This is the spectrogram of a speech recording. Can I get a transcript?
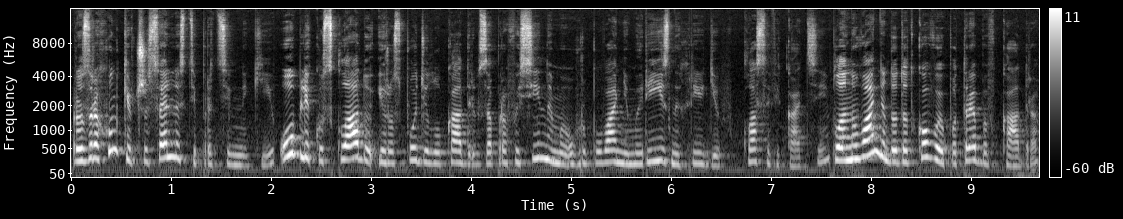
розрахунків чисельності працівників, обліку складу і розподілу кадрів за професійними угрупуваннями різних рівнів класифікації, планування додаткової потреби в кадрах,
